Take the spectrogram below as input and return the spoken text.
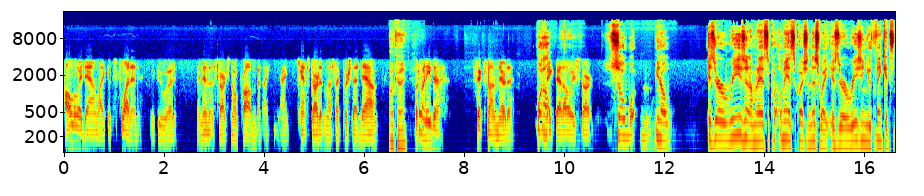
all the way down like it's flooded, if you would, and then it starts no problem. But I I can't start it unless I push that down. Okay. What do I need to fix on there to Well- make that always start? So what you know? Is there a reason? I'm going to ask the. Let me ask the question this way: Is there a reason you think it's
